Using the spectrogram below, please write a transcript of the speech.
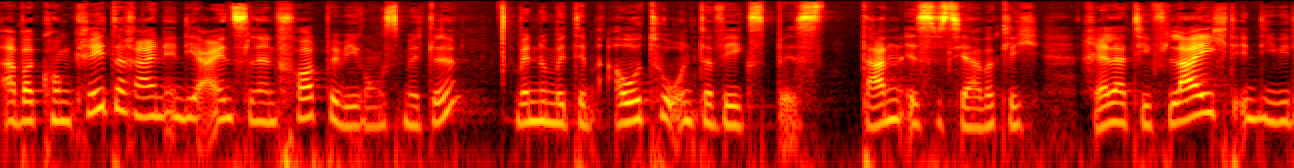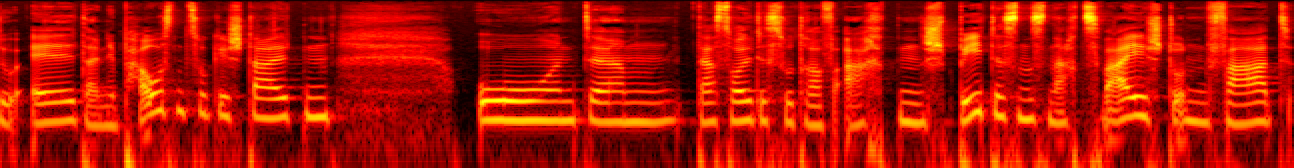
aber konkreter rein in die einzelnen Fortbewegungsmittel. Wenn du mit dem Auto unterwegs bist, dann ist es ja wirklich relativ leicht, individuell deine Pausen zu gestalten. Und ähm, da solltest du darauf achten, spätestens nach zwei Stunden Fahrt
